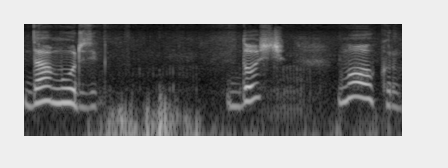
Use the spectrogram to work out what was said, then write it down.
Да, Мурзик? Дощ мокро.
